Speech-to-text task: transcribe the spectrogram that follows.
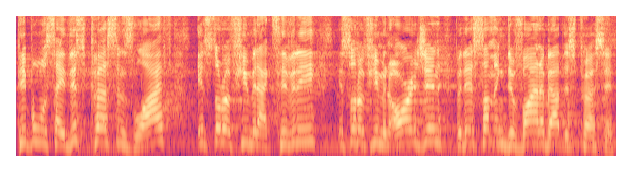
People will say, This person's life, it's not of human activity, it's not of human origin, but there's something divine about this person.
